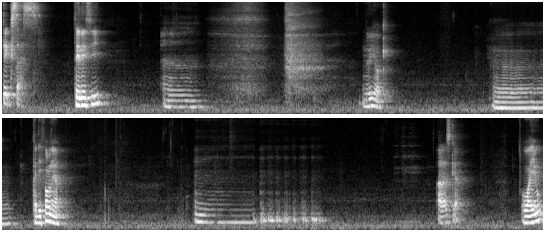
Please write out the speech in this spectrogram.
Texas, Tennessee, uh, New York, California, Mm, Alaska. Ohio,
